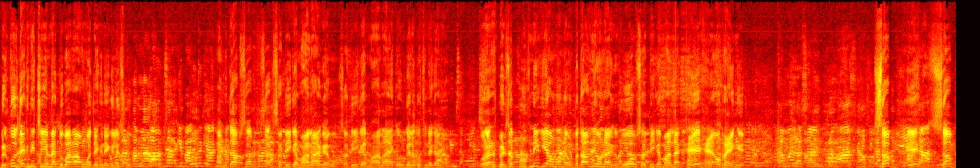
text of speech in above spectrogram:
बिल्कुल देखनी चाहिए मैं दोबारा आऊँगा देखने के लिए इसको। अमिताभ सर सर सर सदी के महानायक है वो सदी के महानायक है उनके लिए कुछ नहीं कहना उन्होंने फिर से प्रूफ नहीं किया उन्होंने बता दिया उन्होंने वो सदी के महानायक थे हैं और रहेंगे। सब एक सब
